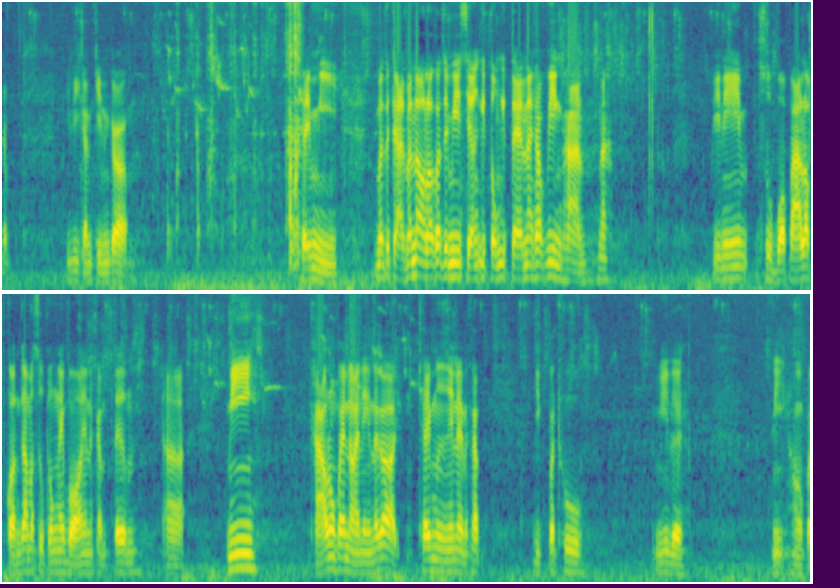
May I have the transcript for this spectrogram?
ครับ วิธีการกินก็ ใช้มีบรรยากาศบ้านนอกเราก็จะมีเสียงอีตรงอีแตนนะครับ วิ่งผ่านนะ ปีนี้สูบบ่อปลารอบก่อนก็มาสูบตรงในบ่อนี่นะครับ เติมมีขาวลงไปหน่อยหนึ่งแล้วก็ใช้มือนี่แหละนะครับ หยิกปลาทูนี่เลย นี่ห่อไป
